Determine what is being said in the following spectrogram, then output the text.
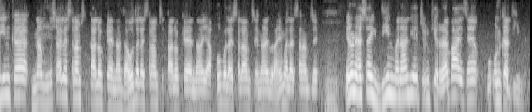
دین کا نہ موسا علیہ السلام سے تعلق ہے نہ داؤد علیہ السلام سے تعلق ہے نہ یعقوب علیہ السلام سے نہ ابراہیم علیہ السلام سے انہوں نے ایسا ایک دین بنا لیا جو ان کے ربائز ہیں وہ ان کا دین ہے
